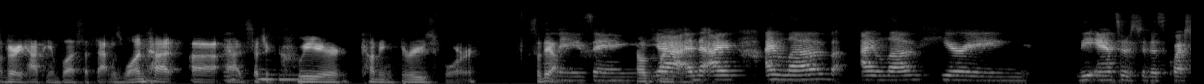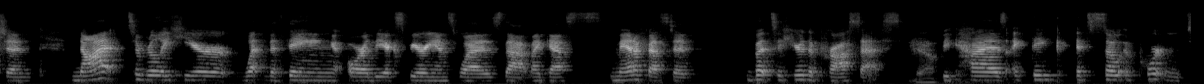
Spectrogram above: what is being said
I'm very happy and blessed that that was one that uh, had such a mm-hmm. clear coming throughs for. So yeah, amazing. Yeah, and I I love I love hearing the answers to this question. Not to really hear what the thing or the experience was that my guests manifested, but to hear the process. Yeah. Because I think it's so important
